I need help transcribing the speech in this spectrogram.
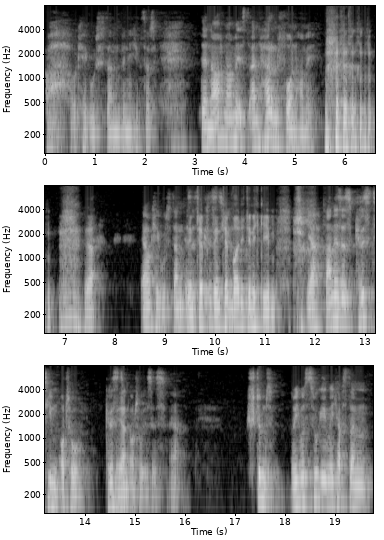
Ah, okay, gut, dann bin ich jetzt halt. Der Nachname ist ein Herrenvorname. ja. Ja, okay, gut. Dann ist Den es Tipp, den Christine. Tipp wollte ich dir nicht geben. Ja, dann ist es Christine Otto. Christine Ja. Otto ist es, ja. Stimmt. Und ich muss zugeben, ich habe es dann,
